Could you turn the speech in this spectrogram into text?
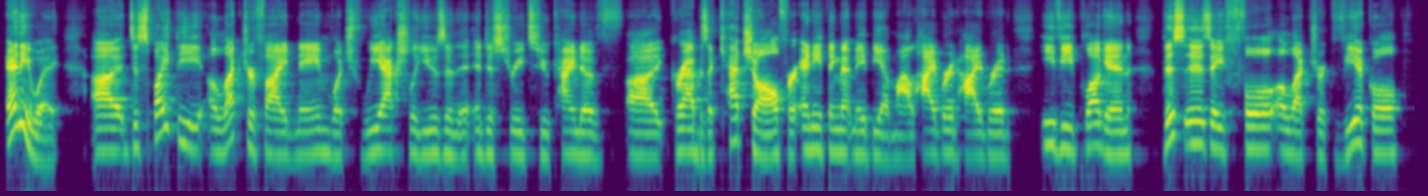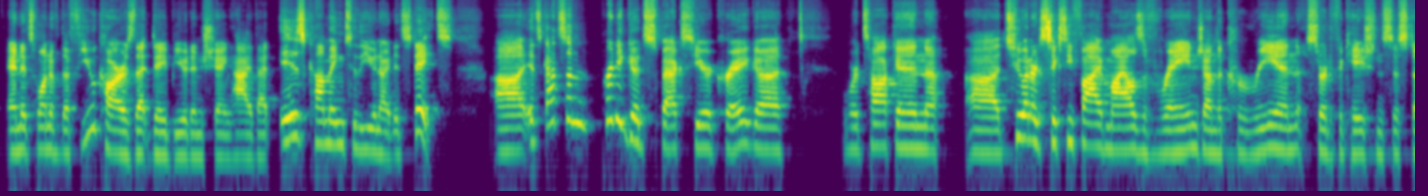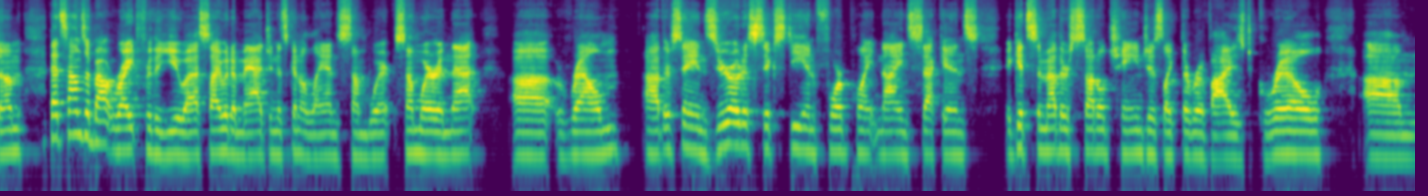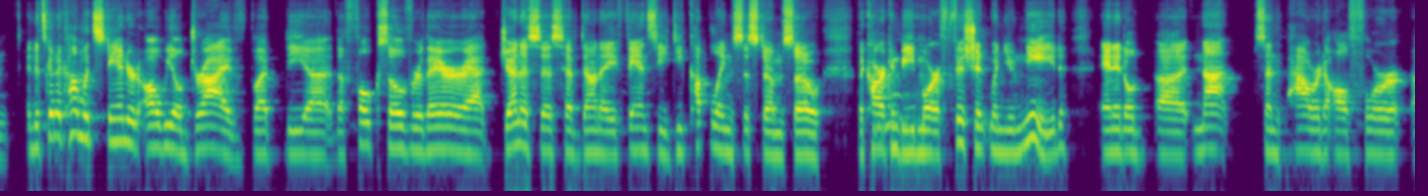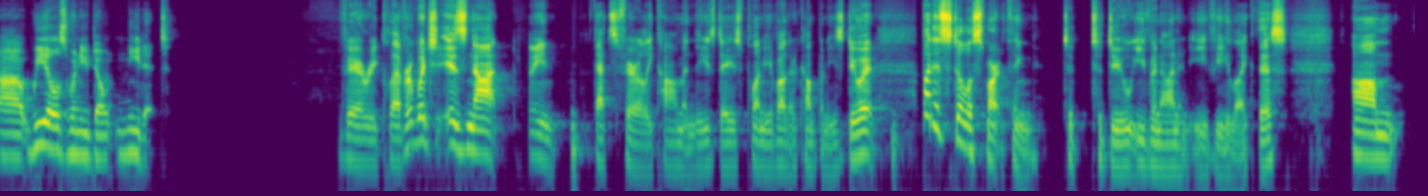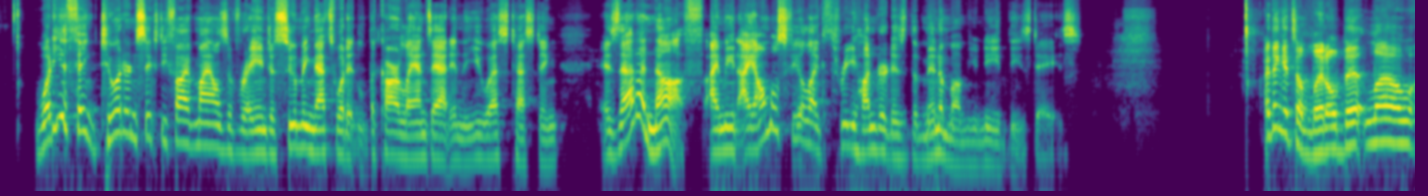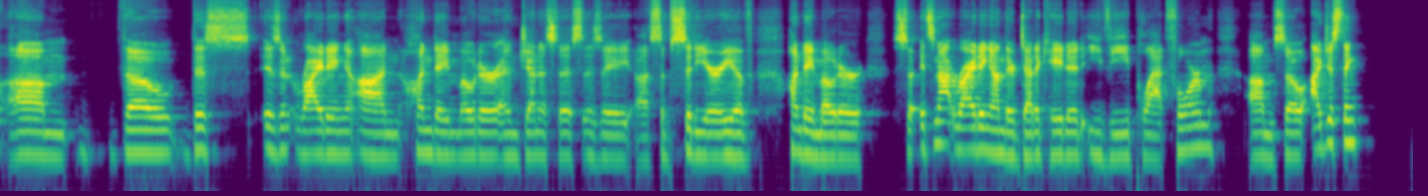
Anyway, uh, despite the electrified name, which we actually use in the industry to kind of uh, grab as a catch all for anything that may be a mild hybrid, hybrid, EV plug in, this is a full electric vehicle. And it's one of the few cars that debuted in Shanghai that is coming to the United States. Uh, it's got some pretty good specs here, Craig. Uh, we're talking uh, 265 miles of range on the Korean certification system. That sounds about right for the U.S. I would imagine it's going to land somewhere somewhere in that uh, realm. Uh, they're saying zero to 60 in 4.9 seconds. It gets some other subtle changes like the revised grill. Um, and it's going to come with standard all-wheel drive, but the uh, the folks over there at Genesis have done a fancy decoupling system, so the car can be more efficient when you need, and it'll uh, not send power to all four uh, wheels when you don't need it. Very clever, which is not. I mean, that's fairly common these days. Plenty of other companies do it, but it's still a smart thing to to do, even on an EV like this. Um, what do you think? 265 miles of range, assuming that's what it, the car lands at in the US testing, is that enough? I mean, I almost feel like 300 is the minimum you need these days. I think it's a little bit low, um, though this isn't riding on Hyundai Motor and Genesis is a, a, subsidiary of Hyundai Motor. So it's not riding on their dedicated EV platform. Um, so I just think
